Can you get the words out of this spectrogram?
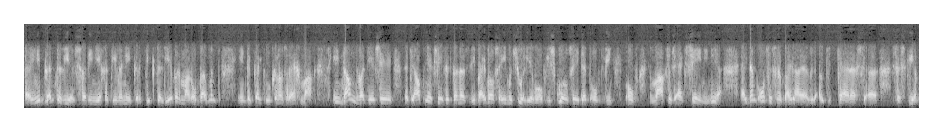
en nie blind te wees vir die negatiewe nie, kritiek te lewer, maar opbouend en te kyk hoe kan ons regmaak. En dan wat jy sê, dit help nie ek sê vir kinders die Bybel sê jy moet so lewe of die skool sê dit of wie of maak soos ek sê nie. Nee. Ek dink ons is verby daai autoritaire uh, stelsel.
